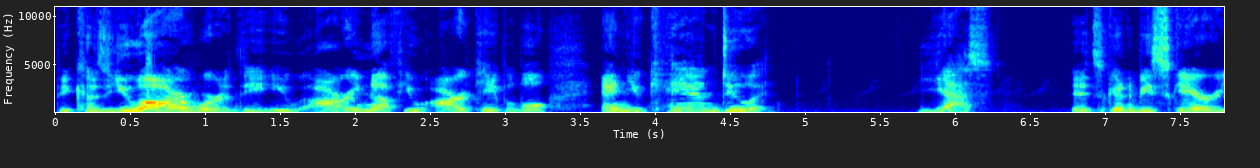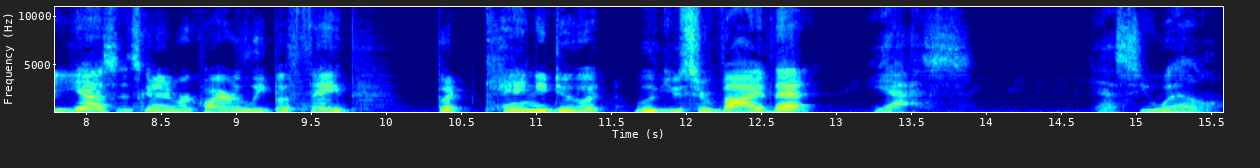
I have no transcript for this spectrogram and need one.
because you are worthy, you are enough, you are capable, and you can do it. Yes, it's going to be scary. Yes, it's going to require a leap of faith. But can you do it? Will you survive that? Yes. Yes, you will.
